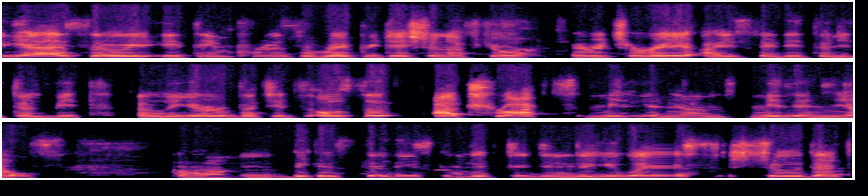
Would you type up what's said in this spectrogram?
Yeah, so it improves the reputation of your territory. I said it a little bit earlier, but it also attracts millennials, millennials um, because studies conducted in the US show that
